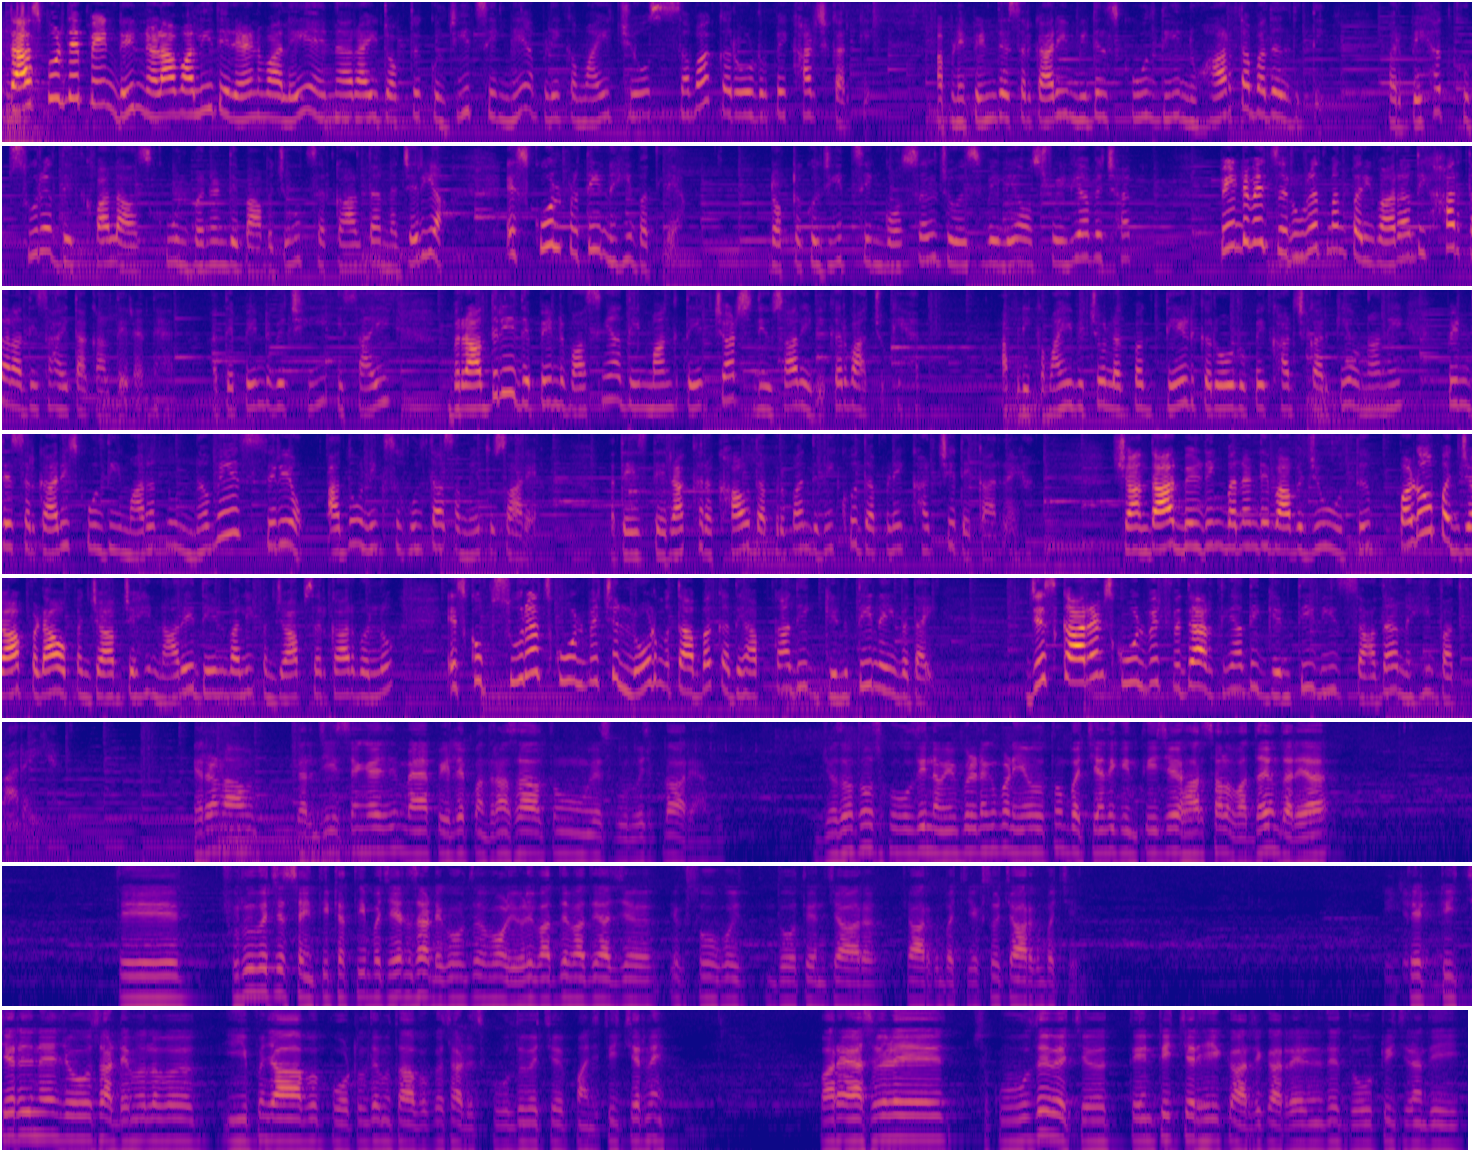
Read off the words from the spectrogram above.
ਗੁਰਦਾਸਪੁਰ ਦੇ ਪਿੰਡ ਨਲਾਵਾਲੀ ਦੇ ਰਹਿਣ ਵਾਲੇ ਐਨਆਰਆਈ ਡਾਕਟਰ ਕੁਲਜੀਤ ਸਿੰਘ ਨੇ ਆਪਣੀ ਕਮਾਈ ਚੋਂ ਸਵਾ ਕਰੋੜ ਰੁਪਏ ਖਰਚ ਕਰਕੇ ਆਪਣੇ ਪਿੰਡ ਦੇ ਸਰਕਾਰੀ ਮਿਡਲ ਸਕੂਲ ਦੀ ਨੁਹਾਰਤਾ ਬਦਲ ਦਿੱਤੀ। ਪਰ ਬੇहद ਖੂਬਸੂਰਤ ਦਿੱਖ ਸਕੂਲ ਬਣਨ ਦੇ ਬਾਵਜੂਦ ਸਰਕਾਰ ਦਾ ਨਜ਼ਰੀਆ ਇਸ ਸਕੂਲ ਪ੍ਰਤੀ ਨਹੀਂ ਬਦਲਿਆ। ਡਾਕਟਰ ਕੁਲਜੀਤ ਸਿੰਘ ਗੋਸਲ ਜੋ ਇਸ ਵੇਲੇ ਆਸਟ੍ਰੇਲੀਆ ਵਿੱਚ ਹਨ, ਪਿੰਡ ਵਿੱਚ ਜ਼ਰੂਰਤਮੰਦ ਪਰਿਵਾਰਾਂ ਦੀ ਹਰ ਤਰ੍ਹਾਂ ਦੀ ਸਹਾਇਤਾ ਕਰਦੇ ਰਹਿੰਦੇ ਹਨ ਅਤੇ ਪਿੰਡ ਵਿੱਚ ਹੀ ਈਸਾਈ ਬਰਾਦਰੀ ਦੇ ਪਿੰਡ ਵਾਸੀਆਂ ਦੀ ਮੰਗ ਤੇ ਚਰਚ ਦੀ ਉਸਾਰੀ ਵੀ ਕਰਵਾ ਚੁੱਕੇ ਹਨ। ਆਪਣੀ ਕਮਾਈ ਵਿੱਚੋਂ ਲਗਭਗ 1.5 ਕਰੋੜ ਰੁਪਏ ਖਰਚ ਕਰਕੇ ਉਹਨਾਂ ਨੇ ਪਿੰਡ ਦੇ ਸਰਕਾਰੀ ਸਕੂਲ ਦੀ ਇਮਾਰਤ ਨੂੰ ਨਵੇਂ ਸਿਰਿਓਂ ਆਧੁਨਿਕ ਸਹੂਲਤਾਂ ਸਮੇਤ ਉਸਾਰਿਆ ਅਤੇ ਇਸ ਦੇ ਰੱਖ ਰਖਾਓ ਦਾ ਪ੍ਰਬੰਧ ਵੀ ਖੁਦ ਆਪਣੇ ਖਰਚੇ ਤੇ ਕਰ ਰਹੇ ਹਨ। ਸ਼ਾਨਦਾਰ ਬਿਲਡਿੰਗ ਬਣਨ ਦੇ ਬਾਵਜੂਦ ਪੜੋ ਪੰਜਾਬ ਪੜਾਓ ਪੰਜਾਬ ਜਿਹੇ ਨਾਰੇ ਦੇਣ ਵਾਲੀ ਪੰਜਾਬ ਸਰਕਾਰ ਵੱਲੋਂ ਇਸ ਖੂਬਸੂਰਤ ਸਕੂਲ ਵਿੱਚ ਲੋੜ ਮੁਤਾਬਕ ਅਧਿਆਪਕਾਂ ਦੀ ਗਿਣਤੀ ਨਹੀਂ ਵਧਾਈ, ਜਿਸ ਕਾਰਨ ਸਕੂਲ ਵਿੱਚ ਵਿਦਿਆਰਥੀਆਂ ਦੀ ਗਿਣਤੀ ਵੀ ਜ਼ਿਆਦਾ ਨਹੀਂ ਵੱਧ ਪਾ ਰਹੀ ਹੈ। ਮੇਰਾ ਨਾਮ ਕਰਨਜੀਤ ਸਿੰਘ ਹੈ ਜੀ। ਮੈਂ ਪਿਛਲੇ 15 ਸਾਲ ਤੋਂ ਇਸ ਸਕੂਲ ਵਿੱਚ ਪੜ੍ਹਾ ਰਿਹਾ ਸੀ। ਜਦੋਂ ਤੋਂ ਸਕੂਲ ਦੀ ਨਵੀਂ ਬਿਲਡਿੰਗ ਬਣੀ ਉਦੋਂ ਤੋਂ ਬੱਚਿਆਂ ਦੀ ਗਿਣਤੀ 'ਚ ਹਰ ਸਾਲ ਵਾਧਾ ਹੀ ਹੁੰਦਾ ਰਿਹਾ। ਤੇ ਸ਼ੁਰੂ ਵਿੱਚ 37 38 ਬੱਚੇ ਨੇ ਸਾਡੇ ਕੋਲ ਤੇ ਹੌਲੀ ਹੌਲੀ ਵੱਧਦੇ ਵੱਧਦੇ ਅੱਜ 100 ਕੋਈ 2 3 4 4 ਕੁ ਬੱਚੇ 104 ਕੁ ਬੱਚੇ। ਤੇ ਟੀਚਰ ਨੇ ਜੋ ਸਾਡੇ ਮਤਲਬ ਈ ਪੰਜਾਬ ਪੋਰਟਲ ਦੇ ਮੁਤਾਬਕ ਸਾਡੇ ਸਕੂਲ ਦੇ ਵਿੱਚ ਪੰਜ ਟੀਚਰ ਨੇ। ਪਰ ਇਸ ਵੇਲੇ ਸਕੂਲ ਦੇ ਵਿੱਚ ਤਿੰਨ ਟੀਚਰ ਹੀ ਕਾਰਜ ਕਰ ਰਹੇ ਨੇ ਤੇ ਦੋ ਟੀਚਰਾਂ ਦੀ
